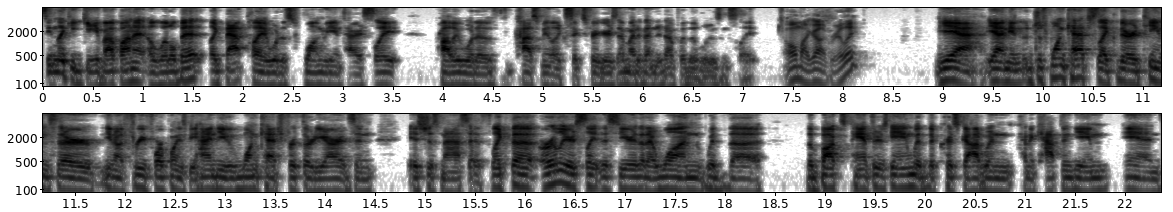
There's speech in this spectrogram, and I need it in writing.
seemed like he gave up on it a little bit. Like that play would have swung the entire slate. Probably would have cost me like six figures. I might have ended up with a losing slate. Oh my god, really? Yeah, yeah. I mean, just one catch. Like there are teams that are you know three, four points behind you. One catch for thirty yards, and it's just massive. Like the earlier slate this year that I won with the the Bucs Panthers game with the Chris Godwin kind of captain game and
